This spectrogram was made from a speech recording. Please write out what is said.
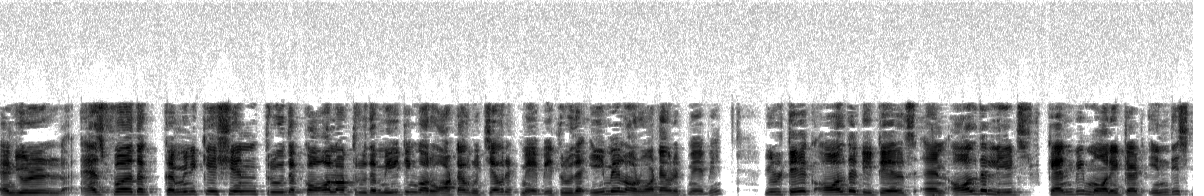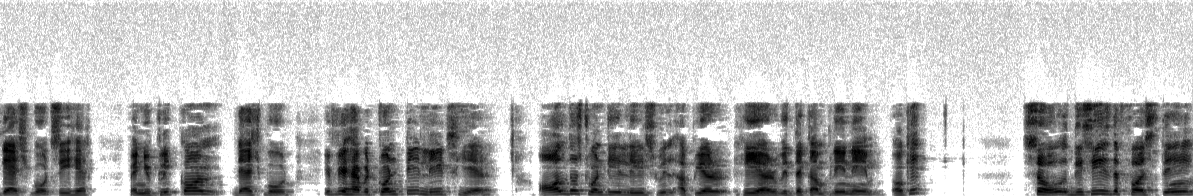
And you'll as for the communication through the call or through the meeting or whatever whichever it may be through the email or whatever it may be you'll take all the details and all the leads can be monitored in this dashboard. See here when you click on dashboard if you have a 20 leads here all those 20 leads will appear here with the company name okay? So this is the first thing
